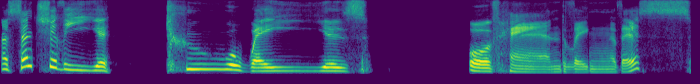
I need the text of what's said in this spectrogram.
essentially two ways of handling this,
